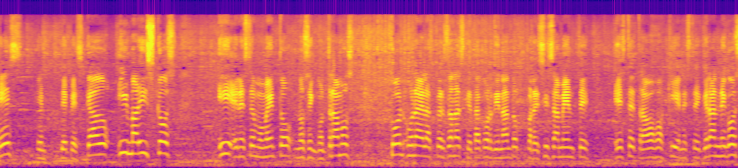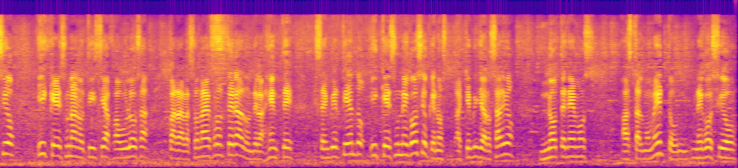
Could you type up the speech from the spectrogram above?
es de pescado y mariscos y en este momento nos encontramos con una de las personas que está coordinando precisamente este trabajo aquí en este gran negocio y que es una noticia fabulosa para la zona de frontera donde la gente está invirtiendo y que es un negocio que nos, aquí en Villa Rosario no tenemos hasta el momento, un negocio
